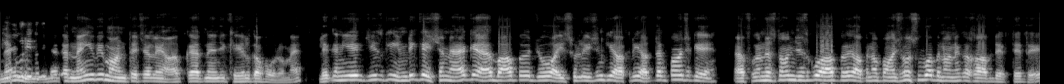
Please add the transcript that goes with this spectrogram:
मैं पूरी नहीं अगर नहीं भी मानते चले आप कहते हैं जी खेल का फोरम है लेकिन ये एक चीज़ की इंडिकेशन है कि अब आप जो आइसोलेशन की आखिरी हद तक पहुँच गए हैं। अफ़गानिस्तान जिसको आप अपना पांचवा सुबह बनाने का ख्वाब देखते थे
